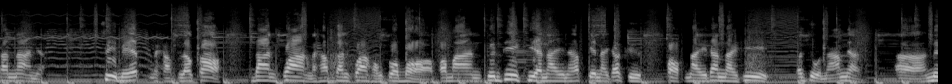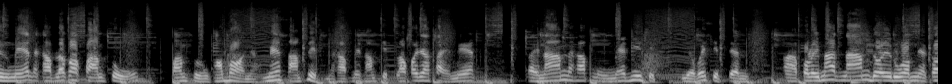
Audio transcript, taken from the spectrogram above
ด้านหน้าเนี่ย4เมตรนะครับแล้วก็ด้านกว้างนะครับ ด้านกว้างของตัวบ่อประมาณพื้นที่เคลียร์ในนะครับเคลียร์ในก็คือขอบในด้านในที่บรรจุน้ำเนี่ยหนึ่งเมตรนะครับแล้วก็ความสูงความสูงของบ่อเนี่ยเมตรสามสิบนะครับเมตรสามสิบเราก็จะใส่เมตร ใส่น้ำนะครับหนึ่งเมตรยี่สิบเหลือไว้สิบเซนอ่าปริมาตรน้ำโดยรวมเนี่ยก็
